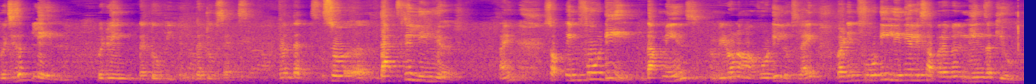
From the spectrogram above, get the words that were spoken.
which is a plane between the two people, the two sets. That, so uh, that's still linear, right? So in 4D, that means, we don't know how 4D looks like, but in 4D linearly separable means a cube.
